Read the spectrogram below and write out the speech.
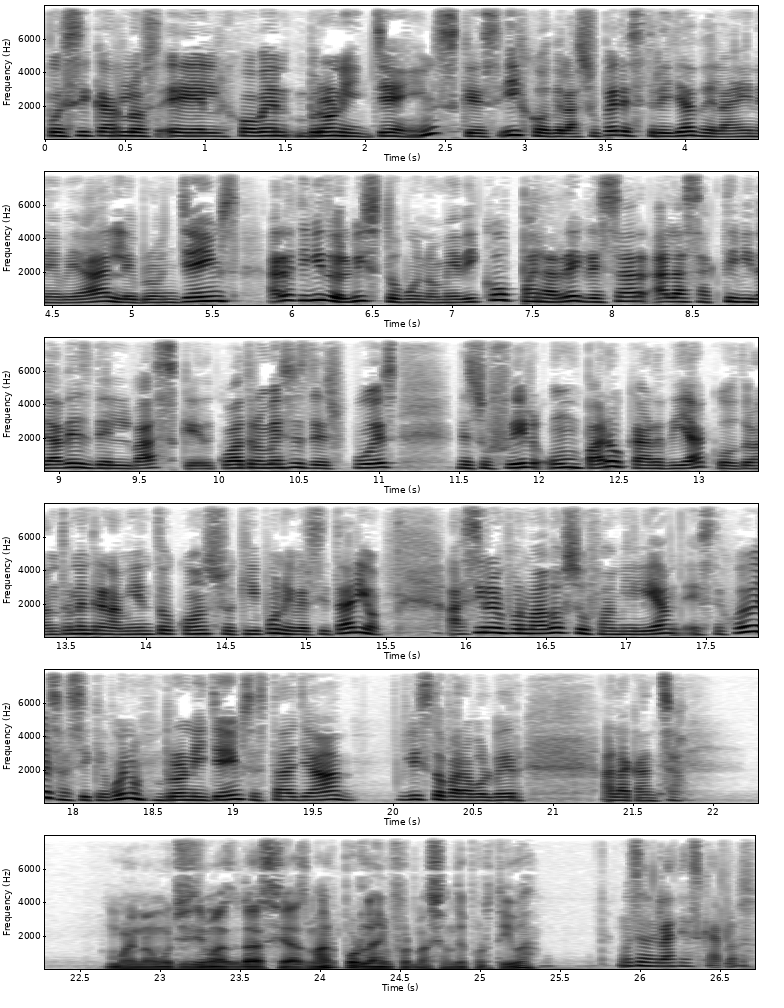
Pues sí, Carlos, el joven Bronny James, que es hijo de la superestrella de la NBA, LeBron James, ha recibido el visto bueno médico para regresar a las actividades del básquet cuatro meses después de sufrir un paro cardíaco durante un entrenamiento con su equipo universitario. Así lo ha informado su familia este jueves, así que bueno, Bronny James está ya listo para volver a la cancha. Bueno, muchísimas gracias, Mar, por la información deportiva. Muchas gracias, Carlos.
